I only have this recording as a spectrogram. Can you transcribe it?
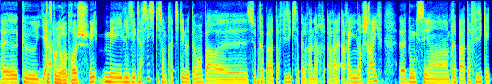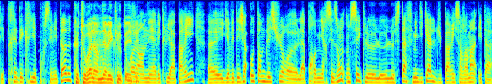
Euh, Qu'est-ce qu'on lui reproche? Mais, mais, les exercices qui sont pratiqués notamment par ce préparateur physique qui s'appelle Rainer Schreif, donc c'est un, préparateur physique qui a été très décrié pour ses méthodes. Que Tourelle a emmené avec lui au PSG. a emmené avec lui à Paris. il y avait déjà autant de blessures la première saison. On sait que le, staff médical du Paris Saint-Germain est à,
